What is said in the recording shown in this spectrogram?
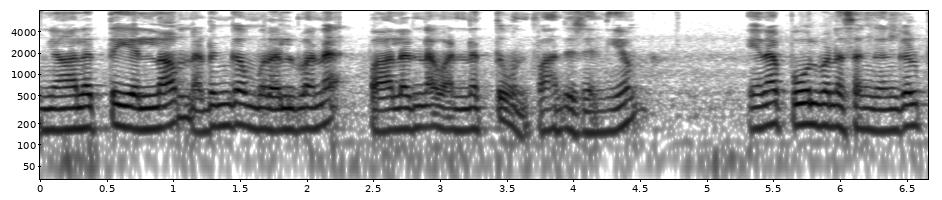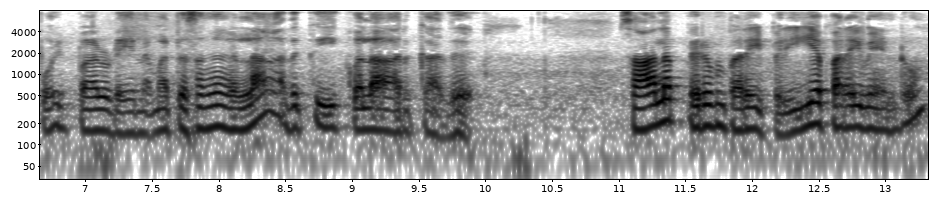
ஞாலத்தை எல்லாம் நடுங்க முரல்வன பாலன்ன வண்ணத்து உன் பாஞ்சஜன்யம். ஏன்னா போல்வன சங்கங்கள் பொய்ப்பாருடையன மற்ற சங்கங்கள்லாம் அதுக்கு ஈக்குவலாக இருக்காது. சால பெரும் பறை பெரிய பறை வேண்டும்.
